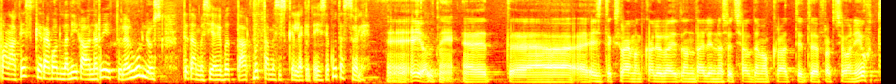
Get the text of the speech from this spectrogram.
vana keskerakondlane, igavene reetul ja nurjus, teda me siia ei võta, võtame siis kellegi teise, kuidas see oli? ei olnud nii, et äh, esiteks Raimond Kaljulaid on Tallinna sotsiaal sotsiaaldemokraatide fraktsiooni juht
